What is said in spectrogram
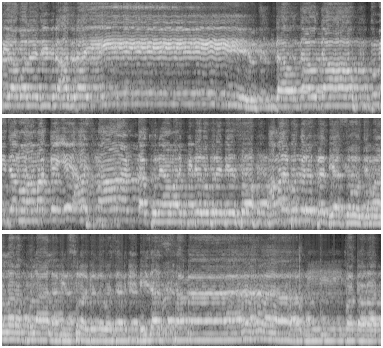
দিয়া বলে জিবরা আজরাইল, দাও দাও দাও, তুমি জানো আমাকে এই আসমানটা খুলে আমার পিঠের উপরে দিয়েছ, আমার বুকের উপরে দিয়েছ, যেমন আল্লাহ রাব্বুল আলামিন সূরার ভেতরে বলেন ইজাস সামা ফাতারাত।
